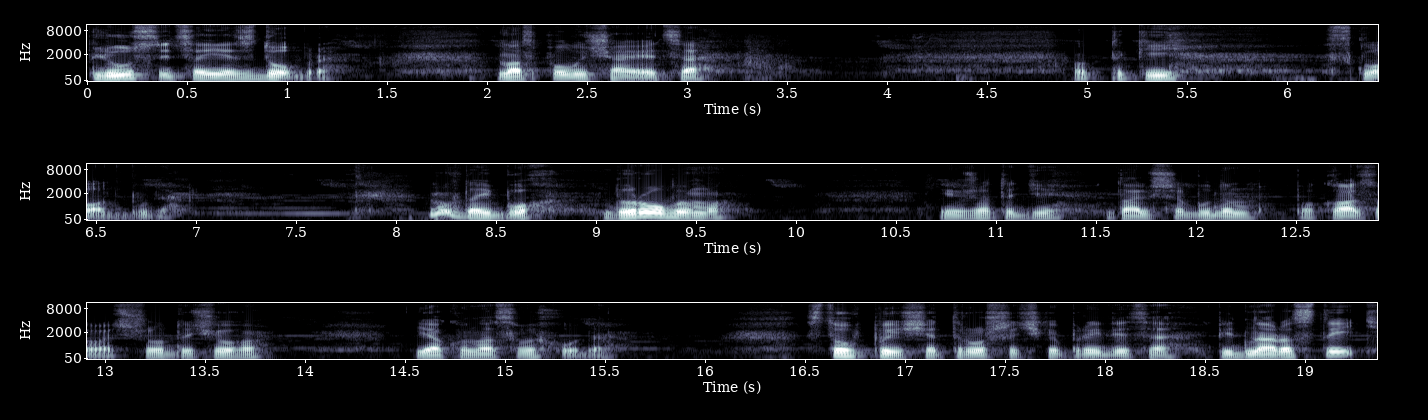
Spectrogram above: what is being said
плюс, і це є добре. У нас виходить от такий склад буде. Ну, дай Бог, доробимо. І вже тоді далі будемо показувати, що до чого, як у нас виходить. Стовпи ще трошечки прийдеться піднаростити.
